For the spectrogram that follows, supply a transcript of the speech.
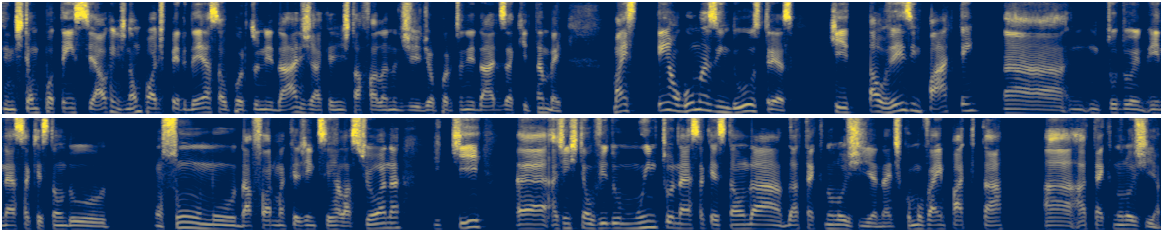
A gente tem um potencial que a gente não pode perder essa oportunidade, já que a gente está falando de, de oportunidades aqui também. Mas tem algumas indústrias que talvez impactem uh, em tudo e nessa questão do consumo, da forma que a gente se relaciona e que uh, a gente tem ouvido muito nessa questão da, da tecnologia, né, de como vai impactar a, a tecnologia.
